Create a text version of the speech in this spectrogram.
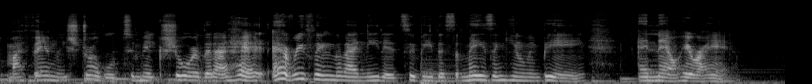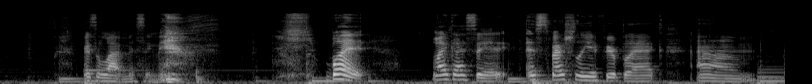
My family struggled to make sure that I had everything that I needed to be this amazing human being. And now here I am. There's a lot missing there. but like I said, especially if you're black, um,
